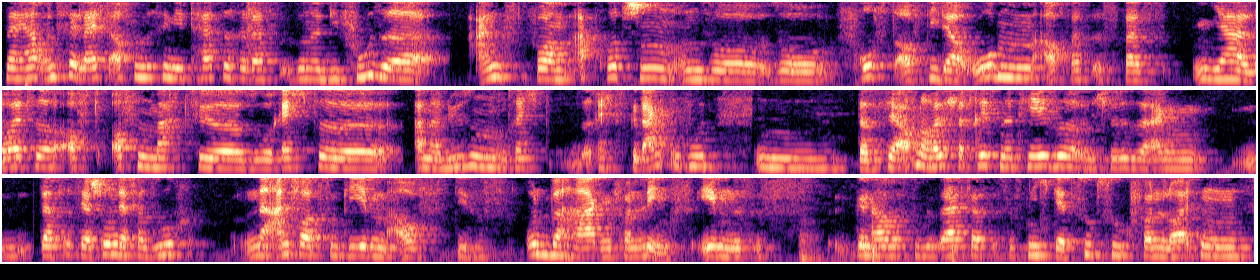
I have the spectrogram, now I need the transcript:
Naja, und vielleicht auch so ein bisschen die Tatsache, dass so eine diffuse Angst vorm Abrutschen und so, so Frust auf die da oben auch was ist, was ja Leute oft offen macht für so rechte Analysen und recht, rechtes Gedankengut. Das ist ja auch eine häufig vertretene These und ich würde sagen, das ist ja schon der Versuch, eine Antwort zu geben auf dieses Unbehagen von links. Eben, es ist genau, was du gesagt hast, es ist nicht der Zuzug von Leuten,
